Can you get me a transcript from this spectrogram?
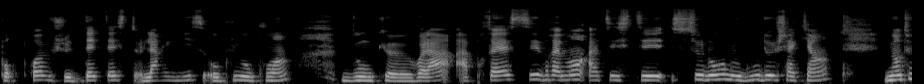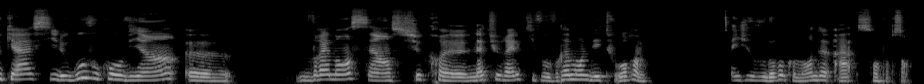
pour preuve, je déteste la réglisse au plus haut point. Donc euh, voilà. Après, c'est vraiment à tester selon le goût de chacun. Mais en tout cas, si le goût vous convient, euh, vraiment c'est un sucre naturel qui vaut vraiment le détour et je vous le recommande à 100%.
